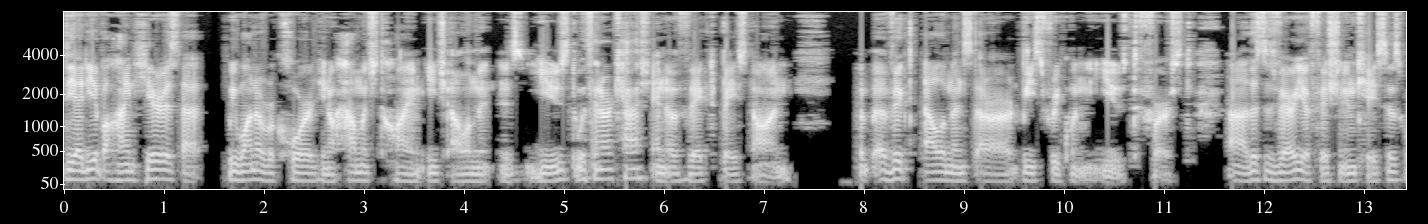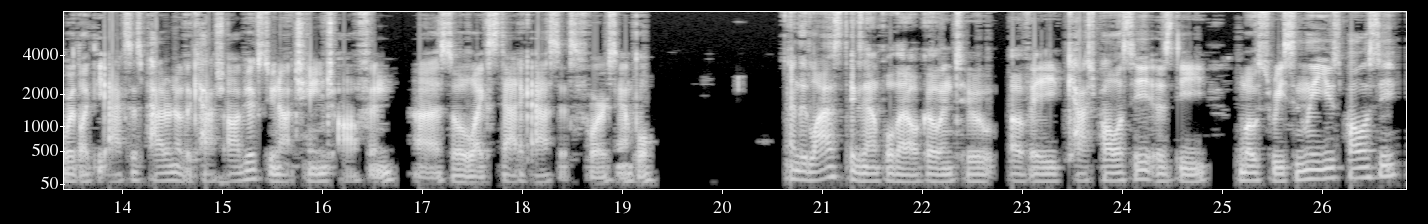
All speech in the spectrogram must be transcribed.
The idea behind here is that we want to record, you know, how much time each element is used within our cache and evict based on evict elements that are least frequently used first. Uh, this is very efficient in cases where like the access pattern of the cache objects do not change often. Uh, so like static assets, for example. And the last example that I'll go into of a cache policy is the most recently used policy.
